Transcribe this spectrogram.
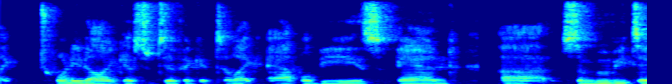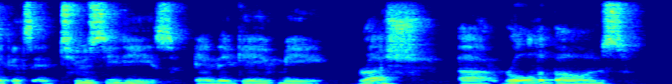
like $20 gift certificate to like Applebee's and uh, some movie tickets and two CDs. And they gave me Rush, uh, Roll the Bones,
